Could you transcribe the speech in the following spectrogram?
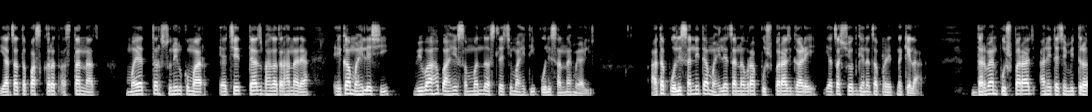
याचा तपास करत असतानाच मयत तर सुनील कुमार याचे त्याच भागात राहणाऱ्या एका महिलेशी विवाहबाह्य संबंध असल्याची माहिती पोलिसांना मिळाली. आता पोलिसांनी त्या महिलेचा नवरा पुष्पराज गाडे याचा शोध घेण्याचा प्रयत्न केला. दरम्यान पुष्पराज आणि त्याचे मित्र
